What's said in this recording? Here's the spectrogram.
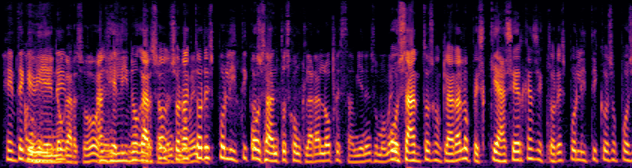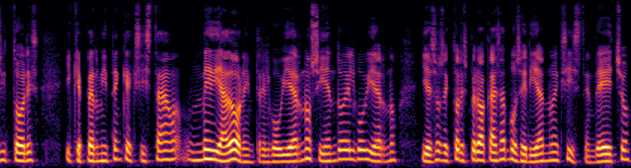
gente que viene. Garzón, Angelino Garzón, son actores políticos. O Santos con Clara López también en su momento. O Santos con Clara López, que acercan sectores políticos opositores y que permiten que exista un mediador entre el gobierno, siendo el gobierno, y esos sectores. Pero acá esas vocerías no existen. De hecho,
